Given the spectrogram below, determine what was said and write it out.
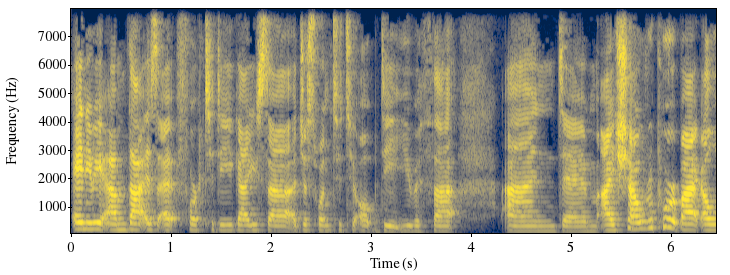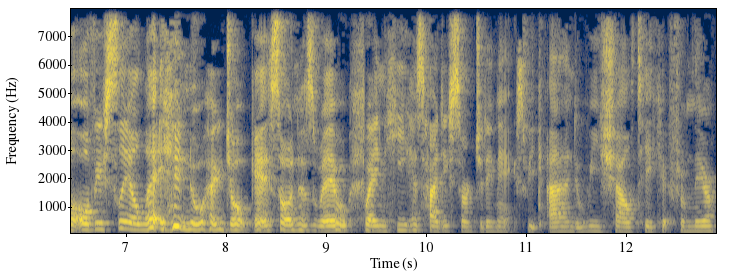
Anyway um that is it for today guys uh, I just wanted to update you with that and um, I shall report back. I'll obviously I'll let you know how Jock gets on as well when he has had his surgery next week and we shall take it from there.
